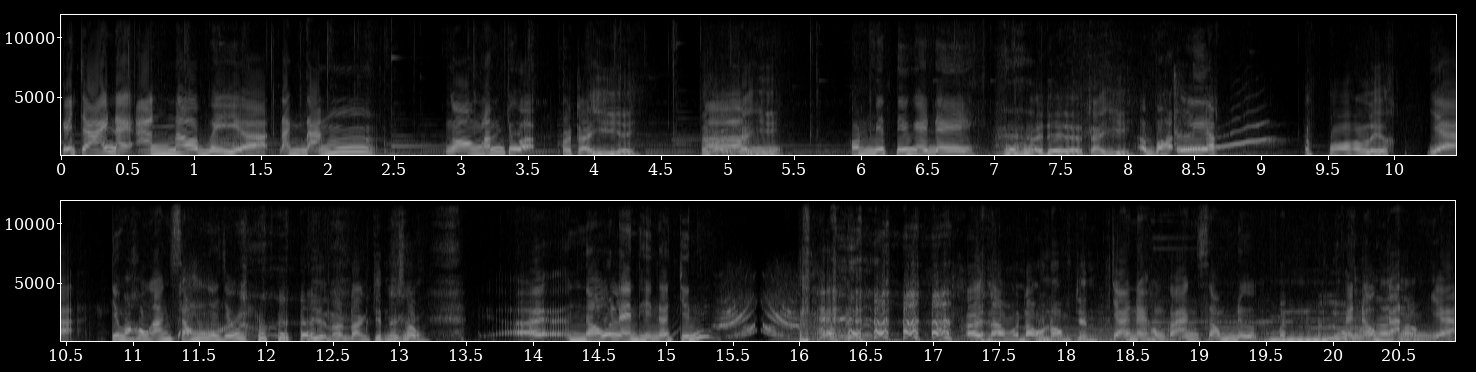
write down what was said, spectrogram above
Cái trái này ăn nó vị à, đắng đắng ngon lắm chú ạ. Có trái gì vậy? Nó gọi là Ờ, trái gì? con biết tiếng ED đây là trái gì? Ở bọ liếc là po liếc Dạ, nhưng mà không ăn sống nha chú. bây giờ nó đang chín hay sống Ờ, nấu lên thì nó chín. cái nào mà nấu nó không chín Trái này không có ăn sống được. mình mình luộc Phải nấu canh, không dạ,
